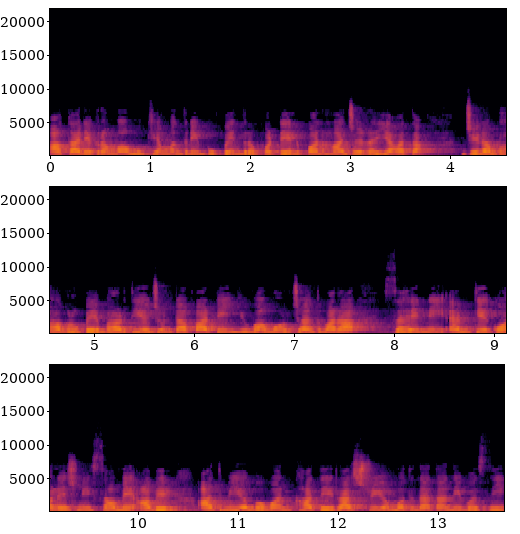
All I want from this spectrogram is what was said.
આ કાર્યક્રમમાં મુખ્યમંત્રી ભૂપેન્દ્ર પટેલ પણ હાજર રહ્યા હતા, જેના ભાગરૂપે ભારતીય જનતા પાર્ટી યુવા મોરચા દ્વારા શહેરની એમકે કોલેજની સામે આવેલ આત્મીય ભવન ખાતે રાષ્ટ્રીય મતદાતા દિવસની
